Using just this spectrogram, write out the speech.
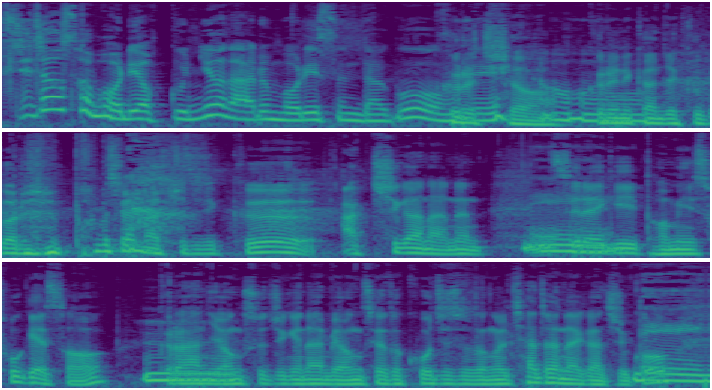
찢어서 버렸군요. 나름 머리 쓴다고. 그렇죠. 네. 어. 그러니까 이제 그거를 퍼즐 맞추듯이 그 악취가 나는 네. 음. 쓰레기 더미 속에서 그러한 영수증이나 명세도 고지서 등을 찾아내가지고 네.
